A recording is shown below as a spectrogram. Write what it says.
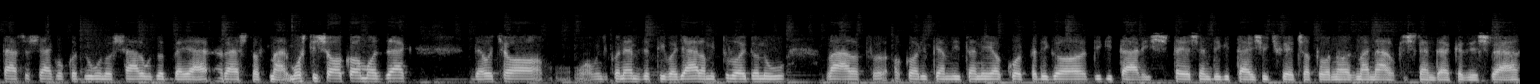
társaságok a drónos hálózatbejárást azt már most is alkalmazzák, de hogyha mondjuk a nemzeti vagy állami tulajdonú vállalat akarjuk említeni, akkor pedig a digitális, teljesen digitális ügyfélcsatorna az már náluk is rendelkezésre áll.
